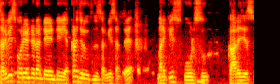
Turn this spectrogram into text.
సర్వీస్ ఓరియంటెడ్ అంటే ఏంటి? ఎక్కడ జరుగుతుంది సర్వీస్ అంటే మనకి స్కూల్స్ కాలేజెస్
